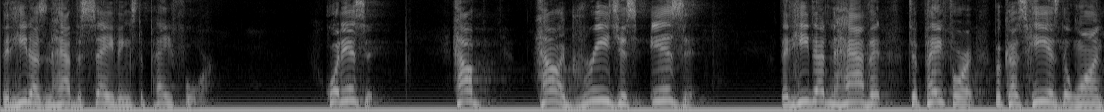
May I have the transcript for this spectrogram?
that He doesn't have the savings to pay for? What is it? How, how egregious is it that He doesn't have it to pay for it because He is the one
